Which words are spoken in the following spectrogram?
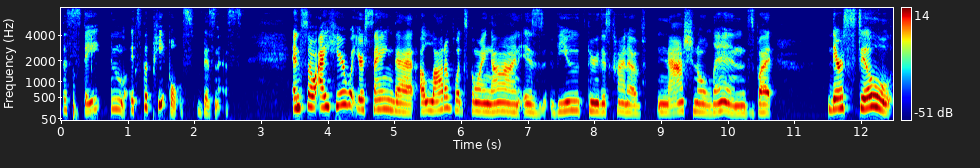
the state and it's the people's business. And so I hear what you're saying that a lot of what's going on is viewed through this kind of national lens, but there's still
